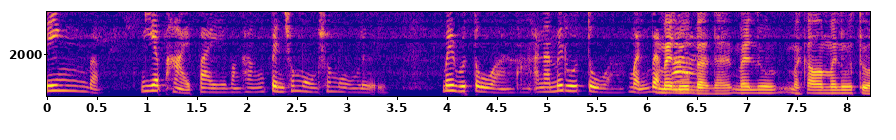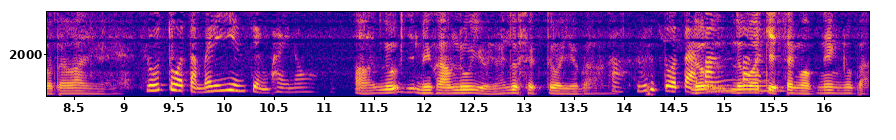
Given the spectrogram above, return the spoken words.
นิ่งแบบเงียบหายไปบางครั้งเป็นชั่วโมงชั่วโมงเลย ไม่รู้ตัวนะคะอันนั้นไม่รู้ตัวเหมือนแบบไม่รู้แบบไหนไม่รู้หมายความว่าไม่รู้ตัวแปลว่ายังไงรู้ตัวแต่ไม่ได้ยินเสียงภายนอกอ๋อรู้มีความรู้อยู่นะรู้สึกตัวอยู่เปล่าค่ะรู้สึกตัวแต่ตอนรู้ว่าจิตสงบนิ่งหรือเปล่า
